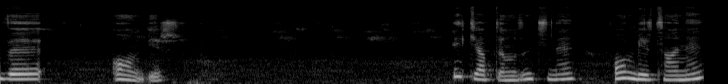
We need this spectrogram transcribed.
ve 11 İlk yaptığımızın içine 11 tane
